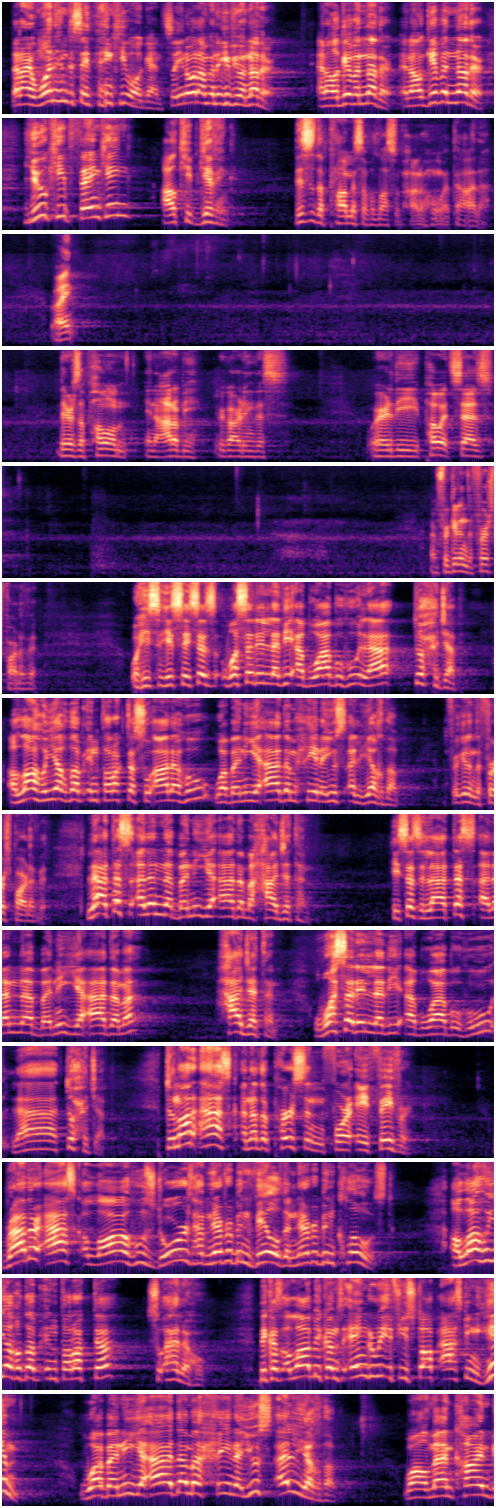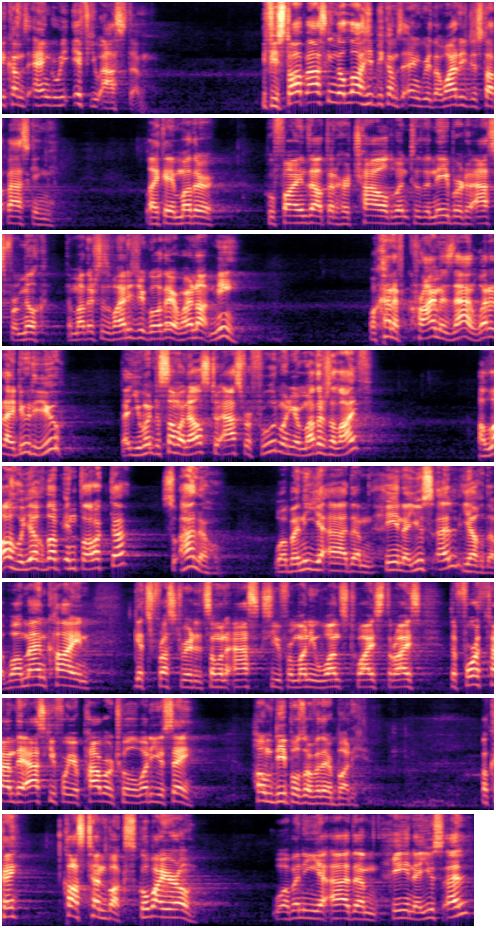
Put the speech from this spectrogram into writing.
That I want him to say thank you again. So you know what? I'm going to give you another. And I'll give another. And I'll give another. You keep thanking, I'll keep giving. This is the promise of Allah subhanahu wa ta'ala, right? There's a poem in Arabic regarding this where the poet says, I'm forgetting the first part of it. Well, he, he says, وَصَلِ الَّذِي أَبْوَابُهُ لَا تُحْجَبْ الله يغضب إن تركت سؤاله وبني آدم حين يسأل يغضب. I'm forgetting the first part of it. لا تسألن بني آدم حاجة he says, لا تسألن بني آدم حاجة وسل الذي أبوابه لا تحجب. Do not ask another person for a favor. Rather ask Allah whose doors have never been veiled and never been closed. Allah يغضب إن تركت سؤاله. Because Allah becomes angry if you stop asking Him. وبني آدم حين يسأل يغضب. While mankind becomes angry if you ask them. If you stop asking Allah, He becomes angry that why did you stop asking me? Like a mother who finds out that her child went to the neighbor to ask for milk. The mother says, Why did you go there? Why not me? What kind of crime is that? What did I do to you? That you went to someone else to ask for food when your mother's alive? Allahu yaghdab in tarakta su'alahu. وَبَنِيَّ آدَمْ حِينَ يُسْأَلْ يَغْضَبْ While mankind gets frustrated, someone asks you for money once, twice, thrice. The fourth time they ask you for your power tool, what do you say? Home Depot's over there, buddy. Okay? Cost 10 bucks. Go buy your own. وَبَنِيَّ آدَمْ حِينَ يُسْأَلْ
